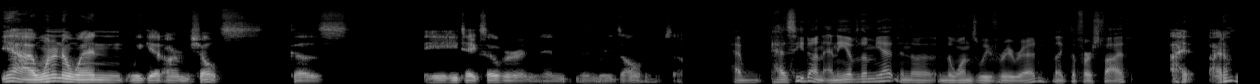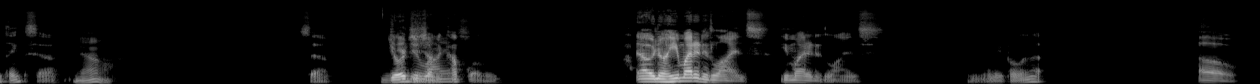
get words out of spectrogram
Yeah, I want to know when we get Armand Schultz because he, he takes over and, and, and reads all of them. So have has he done any of them yet in the in the ones we've reread, like the first five? I I don't think so. No. So George has done a couple of them. Oh no, he might have did lines. He might have did lines. Let me pull it up. Oh,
